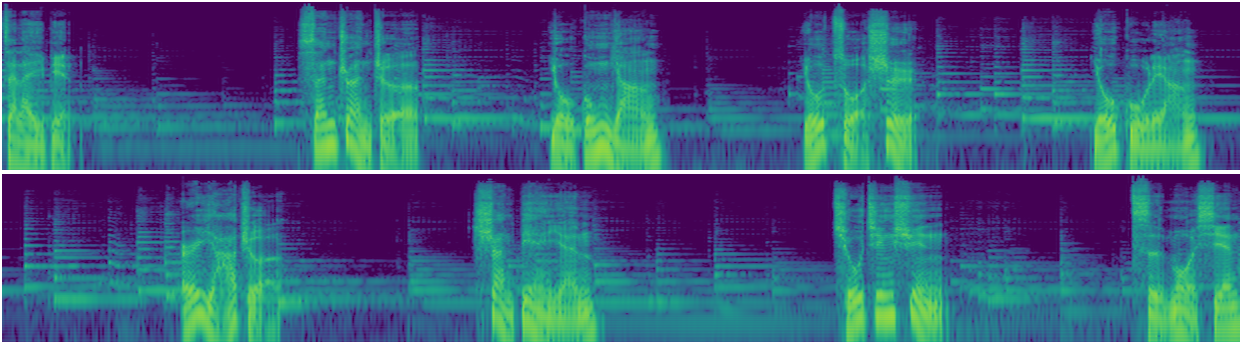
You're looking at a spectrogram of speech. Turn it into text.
再来一遍，三传者。有公羊，有左氏，有谷梁。而雅者，善辩言，求经训，此莫先。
